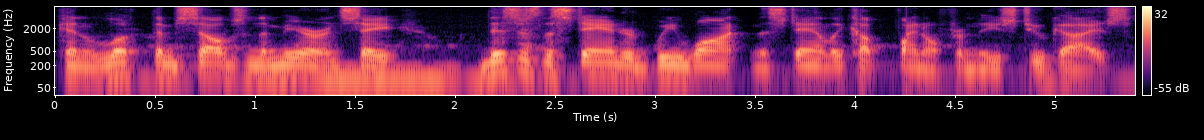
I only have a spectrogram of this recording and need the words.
can look themselves in the mirror and say, this is the standard we want in the Stanley Cup final from these two guys,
